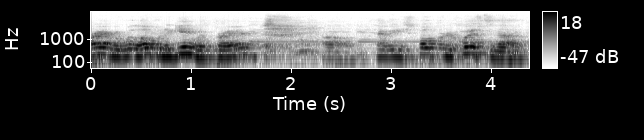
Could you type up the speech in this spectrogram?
prayer, but we'll open again with prayer. Uh, Have any spoken requests tonight?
